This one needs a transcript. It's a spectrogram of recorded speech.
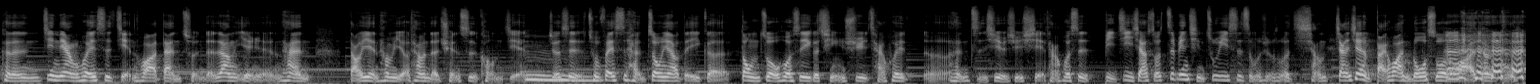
可能尽量会是简化单纯的，让演员和。导演他们有他们的诠释空间，嗯、就是除非是很重要的一个动作或是一个情绪，才会呃很仔细的去写它，或是笔记一下说这边请注意是什么，就是说想讲一些很白话、很啰嗦的话 这样子，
